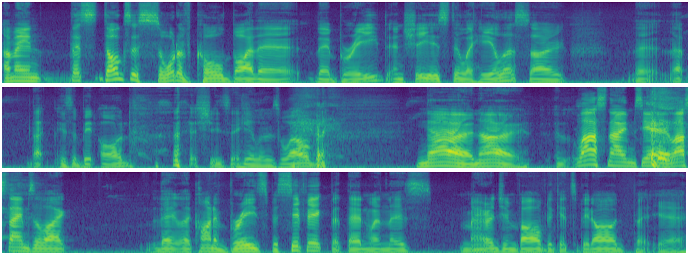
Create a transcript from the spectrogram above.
I mean, this dogs are sort of called by their their breed, and she is still a heeler, so the, that that is a bit odd. She's a heeler as well, but no, no. Last names, yeah, last names are like they're, they're kind of breed specific, but then when there's marriage involved, it gets a bit odd. But yeah,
